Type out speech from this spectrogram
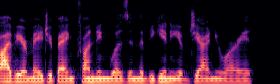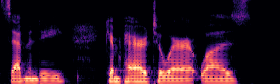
five year major bank funding was in the beginning of January at 70 compared to where it was,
